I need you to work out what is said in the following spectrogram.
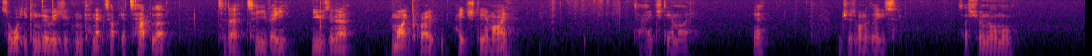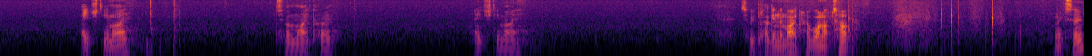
So what you can do is you can connect up your tablet to the TV using a micro HDMI to HDMI, yeah, which is one of these. So that's your normal HDMI to a micro HDMI. So we plug in the micro one up top, like so,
